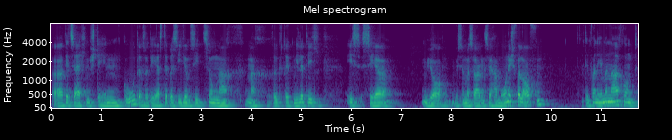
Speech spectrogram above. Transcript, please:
Äh, die Zeichen stehen gut. Also die erste Präsidiumssitzung nach, nach Rücktritt Milletich ist sehr, ja, wie soll man sagen, sehr harmonisch verlaufen, dem Vernehmen nach. Und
